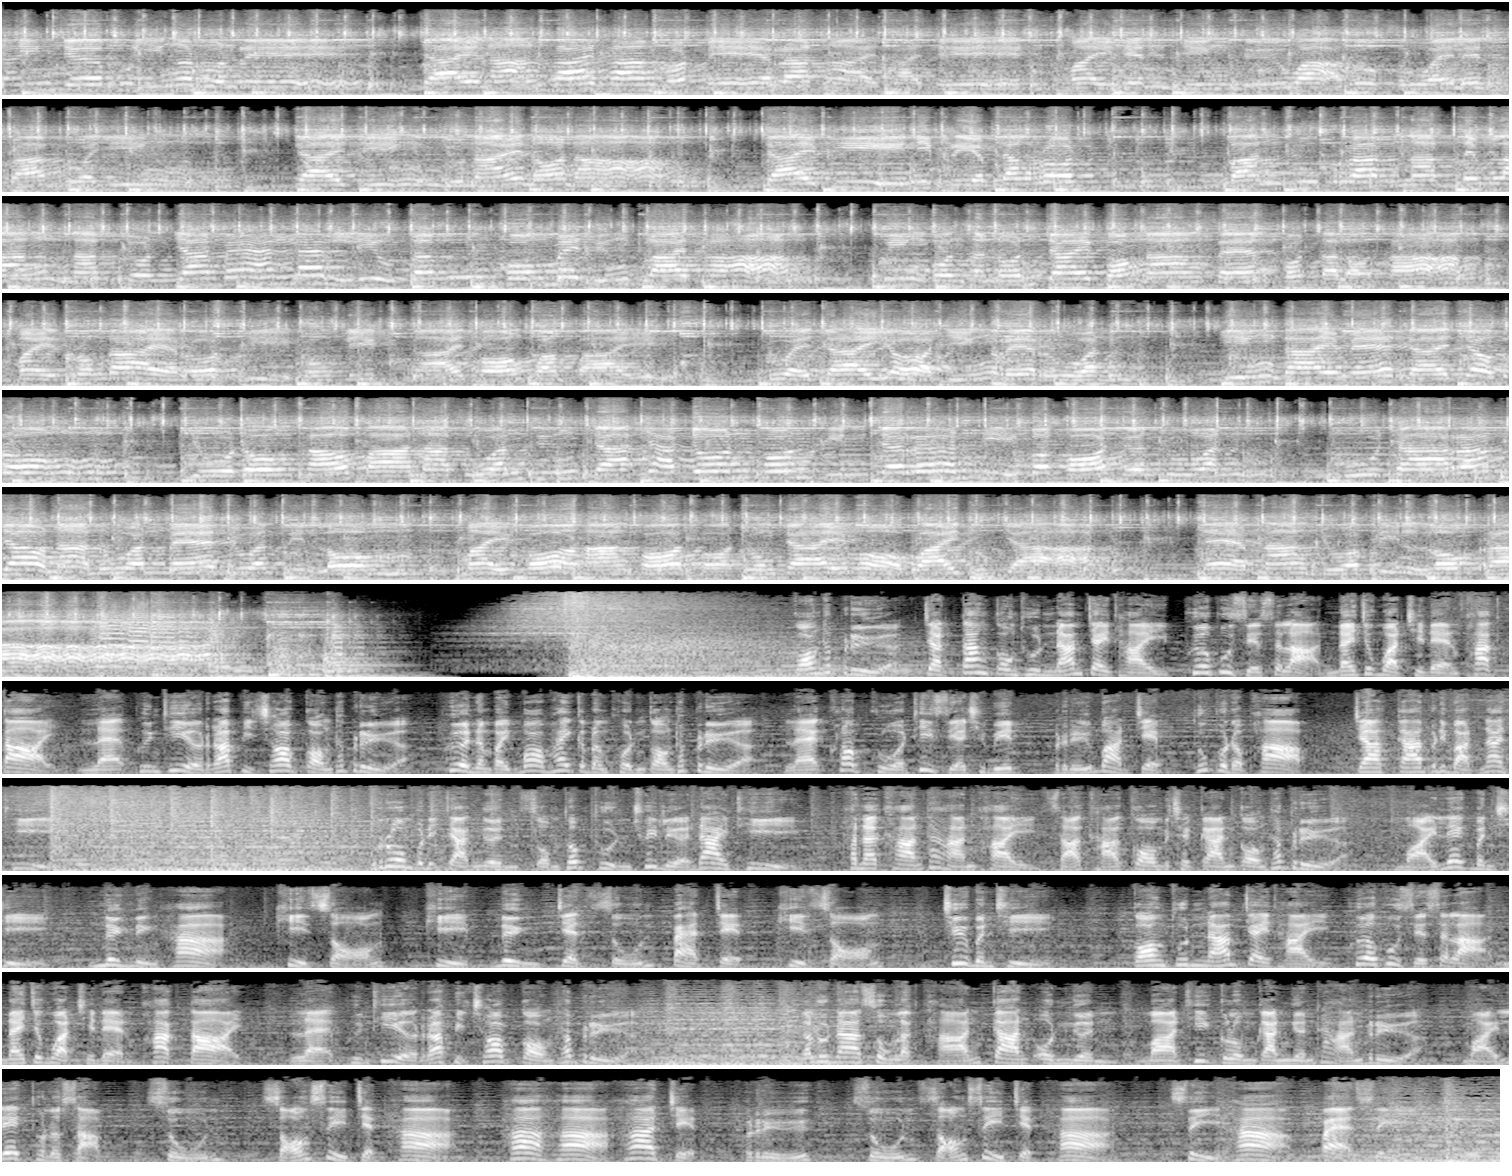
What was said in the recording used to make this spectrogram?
จจริงเจอผู้หญิงรวนเร ใจนางคล้ายทางรถเมรักง่ายถ่ายเท ไม่เห็นจริงถือว่ารูปสวยเล่นรักตัวยิ่ง ใจจริงอยู่ไหนนอนาง ใจพี่นี่เปรียบดังรถบรรทุกรักหนักเต็มหลังหนักจนยางแบนแล่นลิ้วตะบึงคงไม่ถึงปลายทาง บนถนนใจของนางแสนคดตลอดทาง ไม่ตรงได้รถที่คงพลิกหงายท้องความไป ด้วยใจยอดหญิงเรรวนหญิงใดแม้ใจเจ้าตรง อยู่ดงเขาป่านาสวนถึงจะยากจนคนถิ่นเจริญที่ก็ขอเชิญชวนบูชารับเจ้าหน้านวลแม้จวนสิ้นลม ไม่ขอห่างขอถอดดวงใจมอบไว้ทุกอย่าง แนบนางจวบสิ้นลมปราณกองทัพเรือจัดตั้งกองทุนน้ำใจไทย เพื่อผู้เสียสละในจังหวัดชายแดนภาคใต้ และพื้นที่รับผิดชอบกองทัพเรือ เพื่อนำไปมอบให้กำลังพลกองทัพเรือ และครอบครัวที่เสียชีวิต หรือบาดเจ็บทุกพลภาพ จากการปฏิบัติหน้าที่ ร่วมบริจาคเงินสมทบทุนช่วยเหลือได้ที่ ธนาคารทหารไทย สาขากองบัญชาการกองทัพเรือ หมายเลขบัญชี 115ขีด2ขีด17087ขีด2ชื่อบัญชี กองทุนน้ำใจไทยเพื่อผู้เสียสละในจังหวัดชายแดนภาคใต้ และพื้นที่รับผิดชอบกองทัพเรือ กรุณาส่งหลักฐานการโอนเงินมาที่กรมการเงินทหารเรือ หมายเลขโทรศัพท์ 0 2475 5557 หรือ 02475 4584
